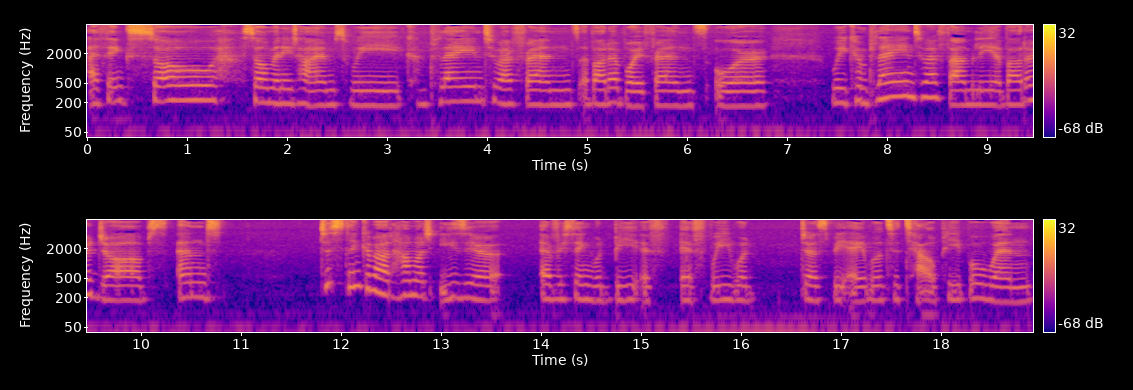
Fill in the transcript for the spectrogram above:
I think so, so many times we complain to our friends about our boyfriends or we complain to our family about our jobs and just think about how much easier everything would be if if we would just be able to tell people when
